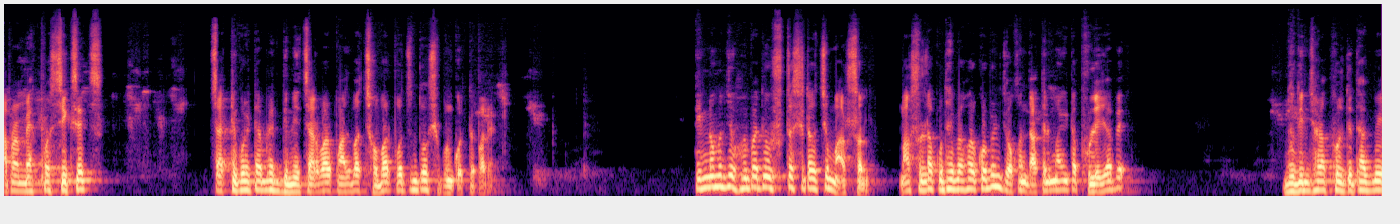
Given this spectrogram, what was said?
আপনার ম্যাকফস সিক্স এক্স চারটি করে ট্যাবলেট দিনে চারবার, পাঁচবার, ছবার পর্যন্ত সেবন করতে পারেন। তিন নম্বর যে হোমিওপ্যাথি ওষুধটা, সেটা হচ্ছে মার্শাল। মার্শালটা কোথায় ব্যবহার করবেন? যখন দাঁতের মাড়িটা ফুলে যাবে, দুদিন ছাড়া ফুলতে থাকবে,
